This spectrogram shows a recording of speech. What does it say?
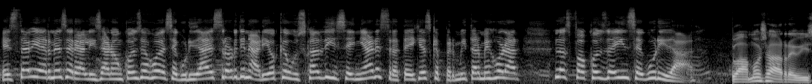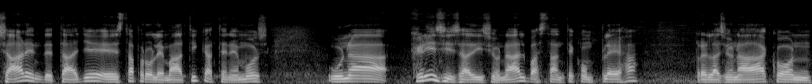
Este viernes se realizará un Consejo de Seguridad extraordinario que busca diseñar estrategias que permitan mejorar los focos de inseguridad. Vamos a revisar en detalle esta problemática. Tenemos una crisis adicional bastante compleja relacionada con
